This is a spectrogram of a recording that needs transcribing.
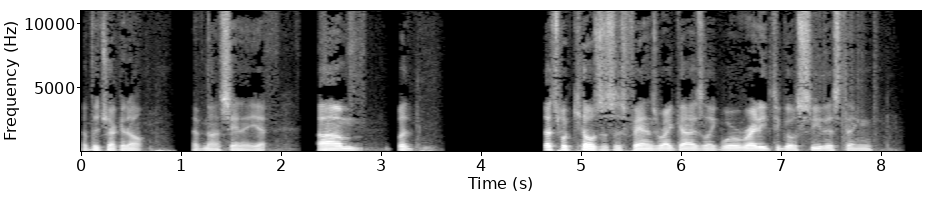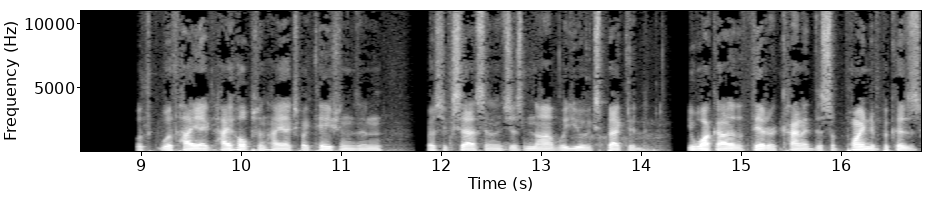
Have to check it out. Have not seen it yet. Um, but that's what kills us as fans, right, guys? Like we're ready to go see this thing with with high high hopes and high expectations and for success, and it's just not what you expected. You walk out of the theater kind of disappointed because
